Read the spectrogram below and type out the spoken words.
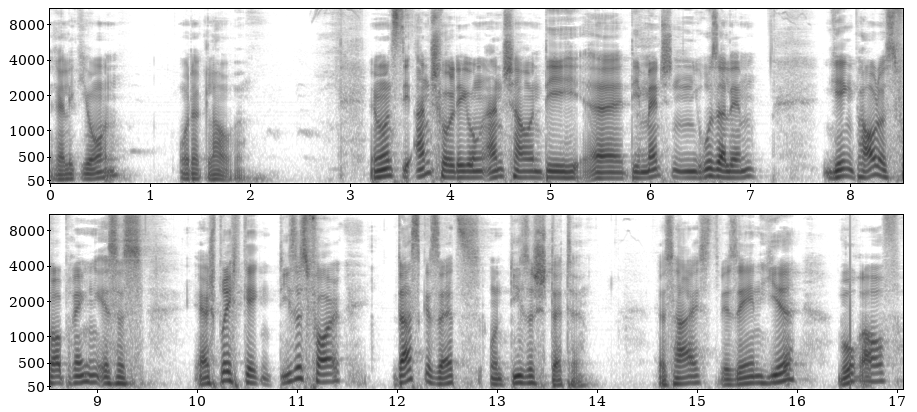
Religion oder Glaube. Wenn wir uns die Anschuldigungen anschauen, die äh, die Menschen in Jerusalem gegen Paulus vorbringen, ist es, er spricht gegen dieses Volk, das Gesetz und diese Städte. Das heißt, wir sehen hier, worauf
